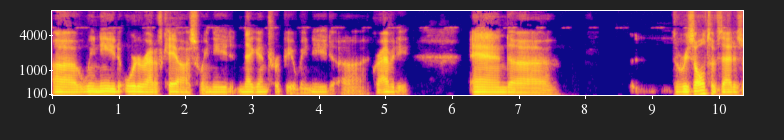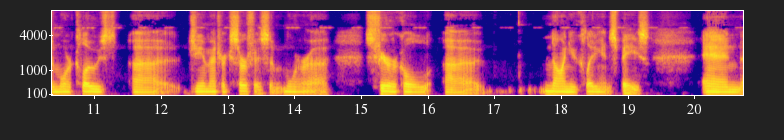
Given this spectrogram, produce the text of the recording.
uh, we need order out of chaos. We need neg entropy. We need uh, gravity. And uh, the result of that is a more closed uh, geometric surface, a more uh, spherical, uh, non Euclidean space, and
